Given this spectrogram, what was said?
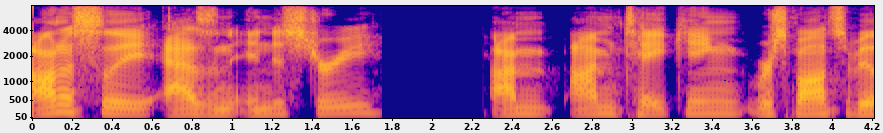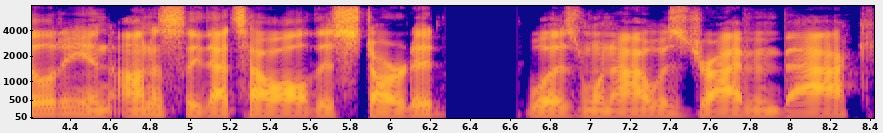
honestly, as an industry, I'm I'm taking responsibility, and honestly, that's how all this started. Was when I was driving back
